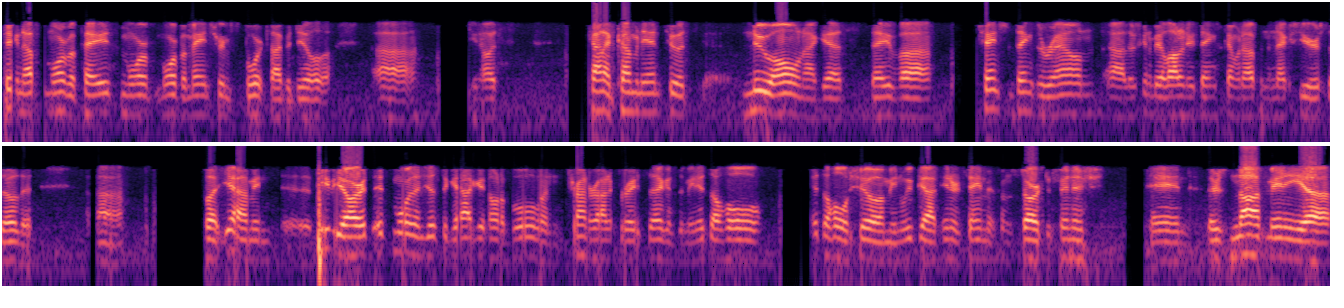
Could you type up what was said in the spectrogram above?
picking up more of a pace, more more of a mainstream sport type of deal. Uh, you know, it's kind of coming into its new own, I guess. They've uh, changed some things around. Uh, there's going to be a lot of new things coming up in the next year or so that. Uh, but yeah, I mean, uh, PBR it's, it's more than just a guy getting on a bull and trying to ride it for eight seconds. I mean, it's a whole it's a whole show. I mean, we've got entertainment from start to finish, and there's not many uh,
